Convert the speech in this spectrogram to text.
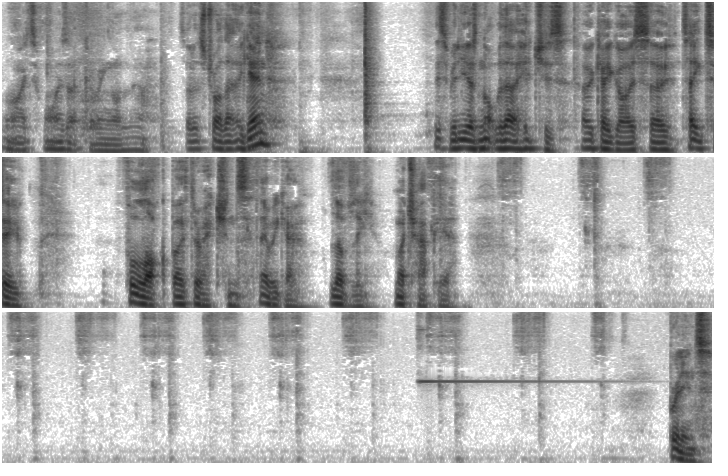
Right, why is that going on now? So let's try that again. This video is not without hitches. Okay guys, so take two. Full lock both directions. There we go. Lovely. Much happier. Brilliant.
